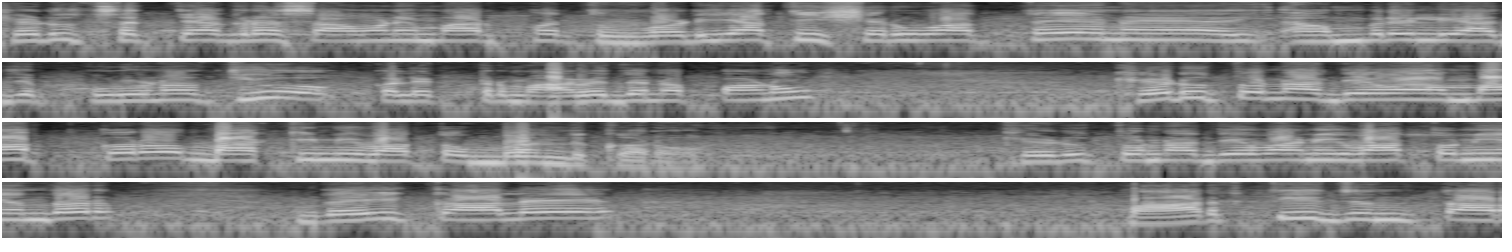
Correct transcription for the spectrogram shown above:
ખેડૂત સત્યાગ્રહ સાવણી મારફત વડિયાથી શરૂઆત થઈ અને અમરેલી આજે પૂર્ણ થયું. કલેક્ટરમાં આવેદન અપાણું. ખેડૂતોના દેવા માફ કરો, બાકીની વાતો બંધ કરો. ખેડૂતોના દેવાની વાતોની અંદર ગઈકાલે ભારતીય જનતા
